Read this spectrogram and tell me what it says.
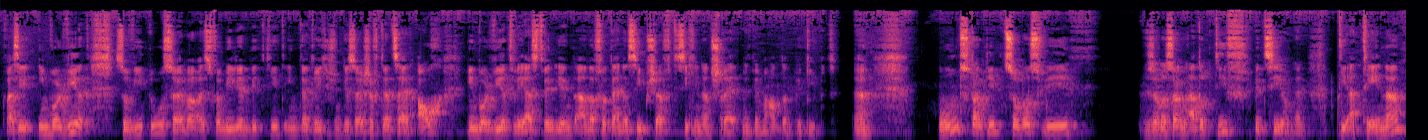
quasi involviert. So wie du selber als Familienmitglied in der griechischen Gesellschaft der Zeit auch involviert wärst, wenn irgendeiner von deiner Sippschaft sich in einen Streit mit dem anderen begibt. Ja? Und dann gibt es sowas wie wie soll man sagen, Adoptivbeziehungen. Die Athener,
